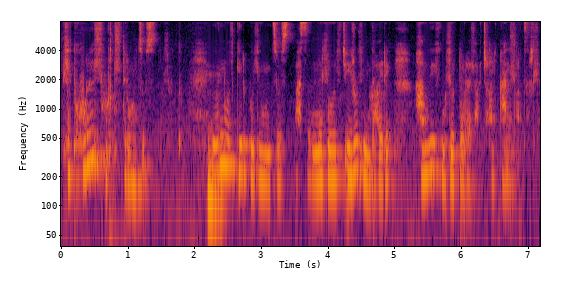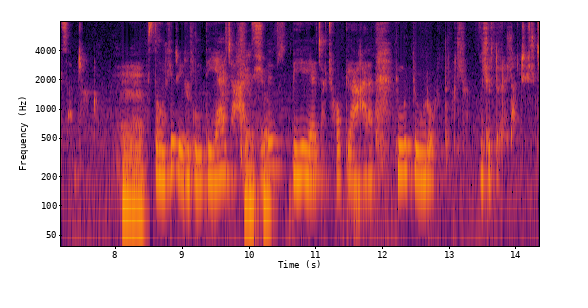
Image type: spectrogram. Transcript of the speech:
Тэгэхэд хүрээл хүртэл тэр үнц үс Ер нь бол гэр бүлийн үнцөөс бас нөлөөлж эрүүл мэнд хоёрыг хамгийн их үлгэр дуурайл авч байгаа нь ганал гар зарлаас авч байгаа. Эсвэл үнэхээр эрүүл мэндийг яаж авах вэ? Биеэ яаж авчих вэ гэдгийг анхаарад тэнгууд би өөрөө үлгэр дуурайл авч эхэлж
